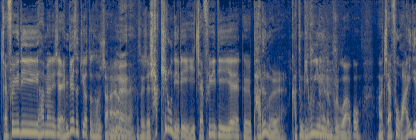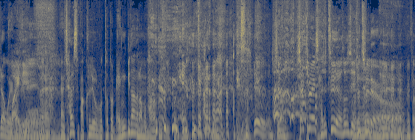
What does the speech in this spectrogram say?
제프 위디 하면 이제 NBA에서 뛰었던 선수잖아요. 네네. 그래서 이제 샤킬 오닐이 이 제프 위디의 그 발음을 같은 미국인에도 불구하고 어, 제프 와이디라고 해가지고 와이디. 네. 네, 찰스 바클리로부터 또 맹비난을 한번 받았던 적이 있거든요. 예, 샤- 샤키로에 자주 틀려요 선수. 아주 틀려요. 그래서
